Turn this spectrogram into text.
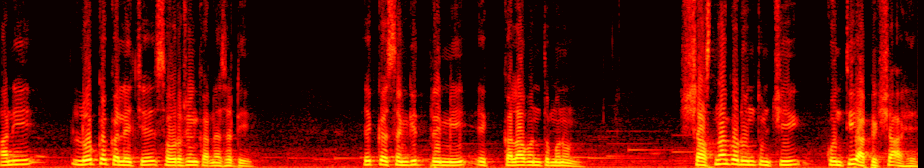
आणि लोककलेचे संरक्षण करण्यासाठी एक संगीतप्रेमी एक कलावंत म्हणून शासनाकडून तुमची कोणती अपेक्षा आहे?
